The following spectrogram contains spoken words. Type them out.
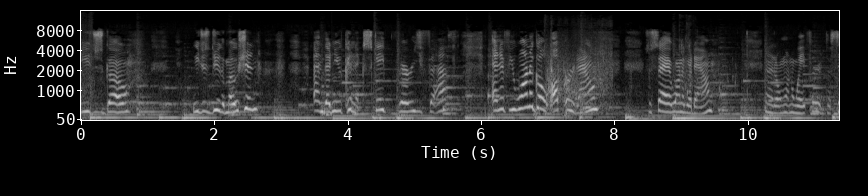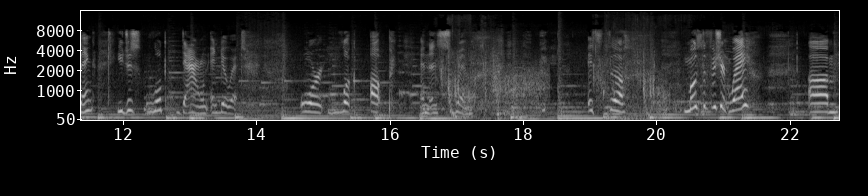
You just go, you just do the motion, and then you can escape very fast. And if you want to go up or down, so say I want to go down and I don't want to wait for it to sink, you just look down and do it. Or look up and then swim. It's the most efficient way. Um,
